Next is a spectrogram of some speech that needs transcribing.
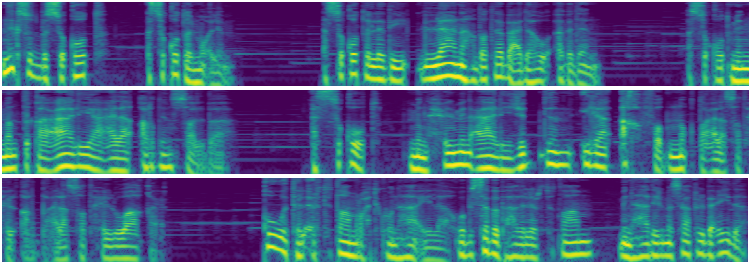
نقصد بالسقوط السقوط المؤلم. السقوط الذي لا نهضة بعده أبدا. السقوط من منطقة عالية على أرض صلبة. السقوط من حلم عالي جدا إلى أخفض نقطة على سطح الأرض على سطح الواقع. قوة الارتطام راح تكون هائلة وبسبب هذا الارتطام من هذه المسافة البعيدة.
